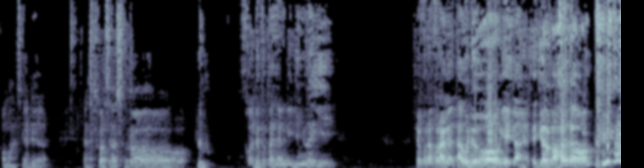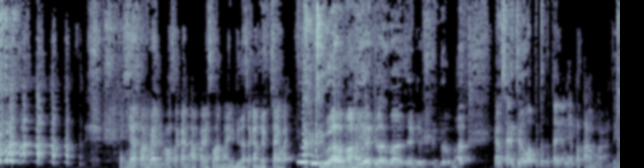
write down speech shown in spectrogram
oh masih ada. Saya scroll saya scroll. kok ada pertanyaan di gini lagi? Saya pernah-pernah nggak tahu dong ya kan. Saya jual mahal dong Akhirnya sampean merasakan apa yang selama ini dirasakan oleh cewek. Jual mahal. iya jual mahal saya dari itu jual mahal yang saya jawab itu pertanyaan yang pertama jadi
